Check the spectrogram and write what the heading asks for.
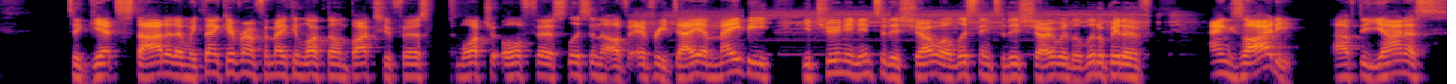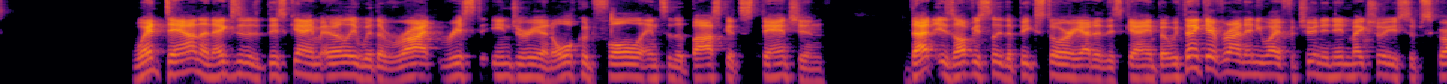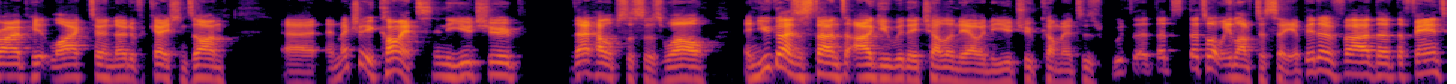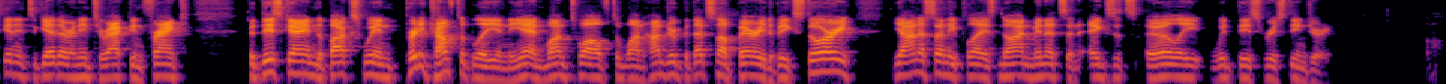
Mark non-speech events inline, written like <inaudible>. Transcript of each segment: to get started. And we thank everyone for making Locked On Bucks your first watch or first listen of every day. And maybe you're tuning into this show or listening to this show with a little bit of anxiety after Giannis went down and exited this game early with a right wrist injury, an awkward fall into the basket stanchion. That is obviously the big story out of this game. But we thank everyone anyway for tuning in. Make sure you subscribe, hit like, turn notifications on, uh, and make sure you comment in the YouTube. That helps us as well. And you guys are starting to argue with each other now in the YouTube comments. That's that's what we love to see. A bit of uh, the the fans getting together and interacting. Frank, but this game, the Bucks win pretty comfortably in the end, 112 to 100. But that's not Barry, the big story. Giannis only plays nine minutes and exits early with this wrist injury.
